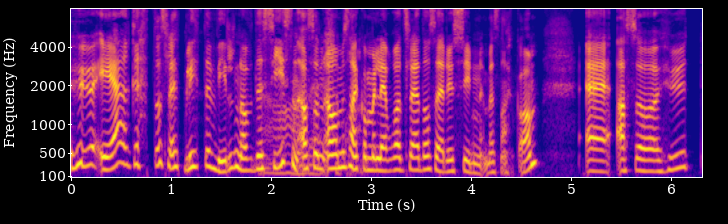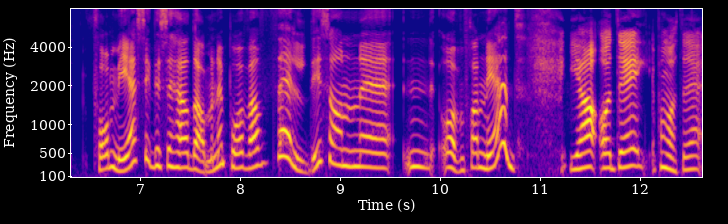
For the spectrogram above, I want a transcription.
hun er rett og slett blitt the villain of the season. det er Altså, når vi snakker om elevrådsleder, så er det Synne vi snakker om. Eh, altså, hun får med seg disse her damene på å være veldig sånn eh, ovenfra ned. Ja, og det på en måte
